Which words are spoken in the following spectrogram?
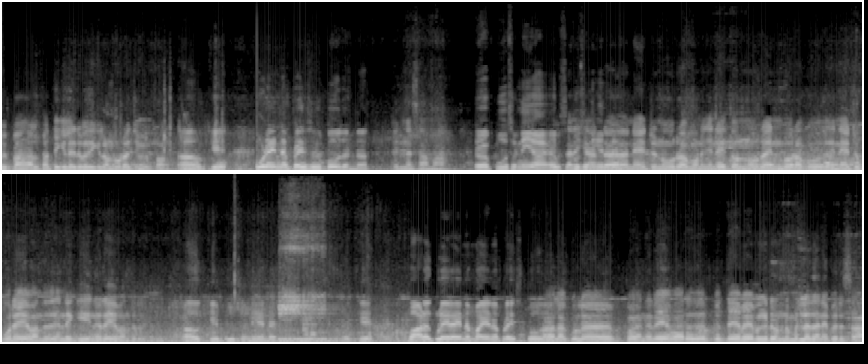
விற்பாங்க. பத்து கிலோ இருபது கிலோ உடைச்சும் விற்பாங்க. ஓகே கூட என்ன ப்ரைஸுக்கு போகுதுண்ணா என்ன சாமா? பூசணியா பூசணிக்காய்? நேற்று நூறுரூவா போனுச்சு இன்றைக்கு தொண்ணூறு எண்பது ரூபா போகுது. நேற்று குறைய வந்தது இன்றைக்கு நிறைய வந்துருக்கு. ஓகே பூசணி என்ன? ஓகே. வாழைக்குள்ளையில என்ன மாதிரி என்ன ப்ரைஸ் போகுது? அதுக்குள்ள இப்போ நிறைய வருது. இப்போ தேவை வீடு ஒன்றும் இல்லை தானே பெருசா?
